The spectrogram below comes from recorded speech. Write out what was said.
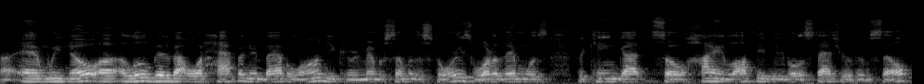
Uh, and we know uh, a little bit about what happened in Babylon. You can remember some of the stories. One of them was the king got so high and lofty that he built a statue of himself.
